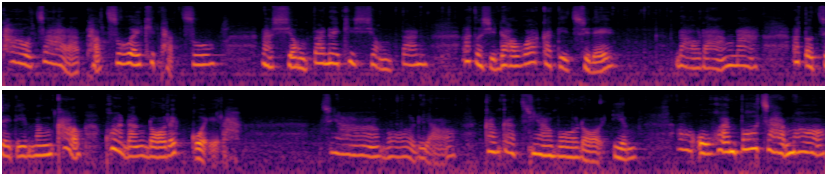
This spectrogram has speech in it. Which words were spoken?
透早啦，读书的去读书，那上班的去上班，啊，就是留我家己一个老人啦。啊！都坐伫门口看人路咧过啦，真无聊，感觉真无路用。哦，有环保站吼，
